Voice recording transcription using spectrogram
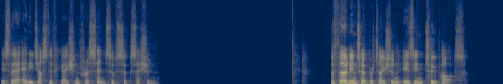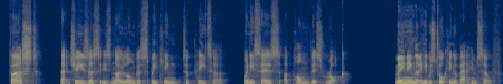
is there any justification for a sense of succession. The third interpretation is in two parts. First, that Jesus is no longer speaking to Peter when he says, upon this rock, meaning that he was talking about himself.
